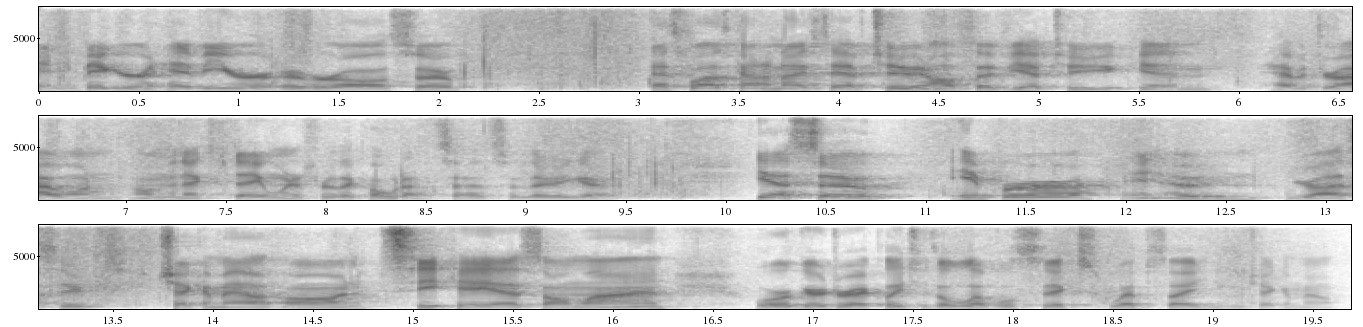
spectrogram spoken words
and bigger and heavier overall. So that's why it's kind of nice to have two. And also if you have two, you can have a dry one on the next day when it's really cold outside. So there you go. Yeah, so Emperor and Odin dry suits, check them out on CKS online or go directly to the level six website. You can check them out.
